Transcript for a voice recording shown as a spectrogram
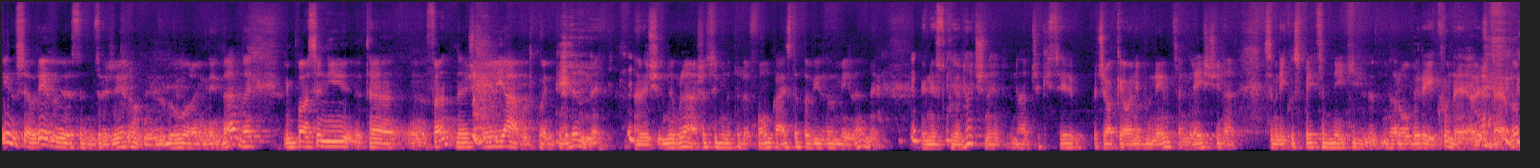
In vse v redu, jaz sem zrežiral, zadovoljen, grem tam. Ne? In pa se ni ta uh, fant, ne, šteli jabod, ko en teden, ne. A Veš, ne vglaša se mi na telefon, kaj ste pa videli, imela. Ne? In jaz tako, noč ne, naček se, pač ok, on je bil Nemec, angliščina, sem rekel, spet sem nekaj na robe rekel, ne, a veš, kaj je bilo.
